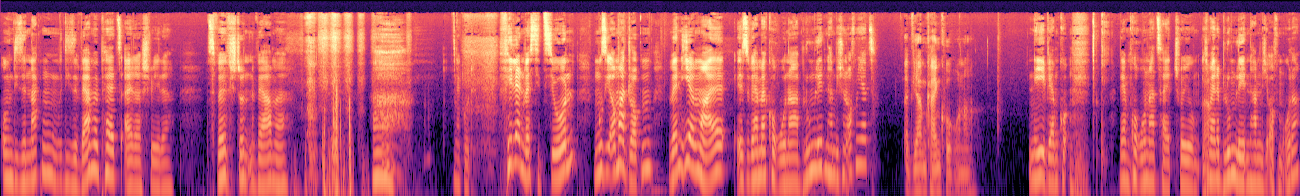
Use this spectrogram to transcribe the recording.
Und diese Nacken, diese Wärmepads, alter Schwede. Zwölf Stunden Wärme. Ah. Na gut. Fehlerinvestition muss ich auch mal droppen. Wenn ihr mal, also wir haben ja Corona, Blumenläden, haben die schon offen jetzt? Äh, Wir haben kein Corona. Nee, wir haben, wir haben Corona-Zeit, Entschuldigung. Ich meine, Blumenläden haben nicht offen, oder?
